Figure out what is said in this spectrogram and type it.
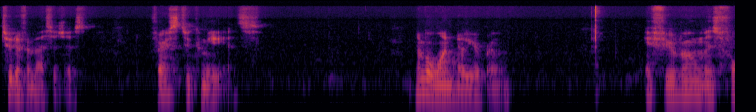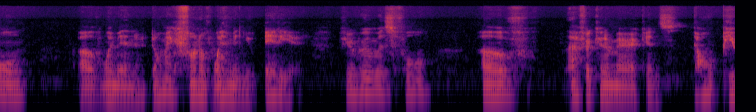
two different messages. First, to comedians. Number one, know your room. If your room is full of women, don't make fun of women, you idiot. If your room is full of African Americans. Don't be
